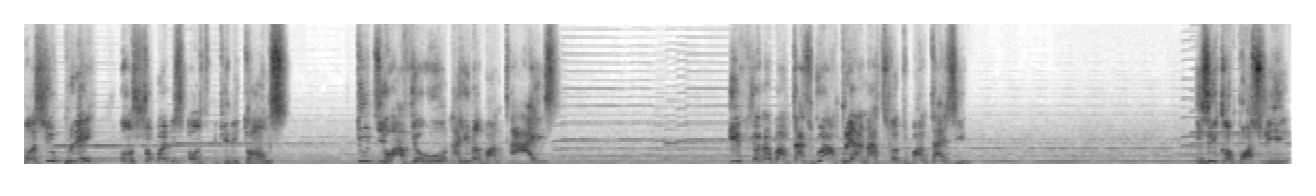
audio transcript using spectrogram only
Must you pray on somebody's own speaking in tongues? Do you have your own? Are you not baptized? If you're not baptized, go and pray and ask God to baptize you. Is it compulsory?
